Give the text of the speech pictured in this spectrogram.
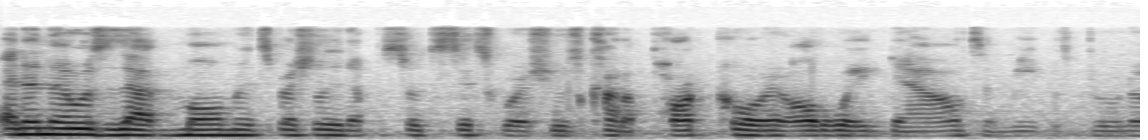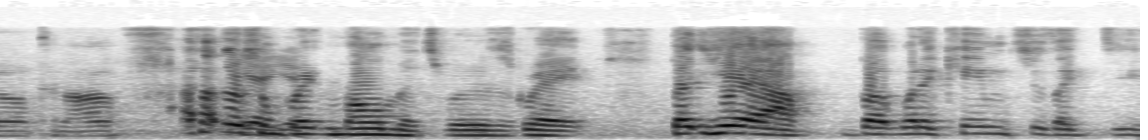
And then there was that moment, especially in episode six, where she was kind of parkouring all the way down to meet with Bruno and Kanal. I thought there were Yeah, some yeah. great moments where it was great. But yeah, but when it came to like the,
